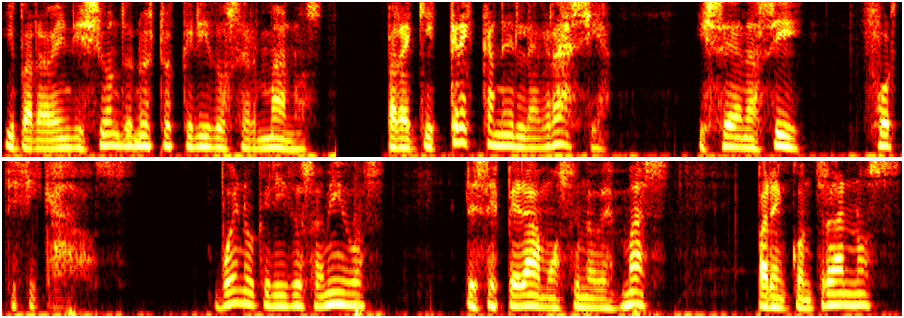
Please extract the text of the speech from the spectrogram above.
y para bendición de nuestros queridos hermanos, para que crezcan en la gracia y sean así fortificados. Bueno, queridos amigos, les esperamos una vez más para encontrarnos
